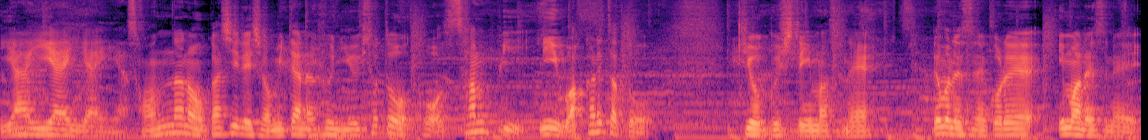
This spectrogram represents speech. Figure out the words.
いやいやいやいやそんなのおかしいでしょみたいな風に言う人とこう賛否に分かれたと記憶していますね。でもですねこれ今ですね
